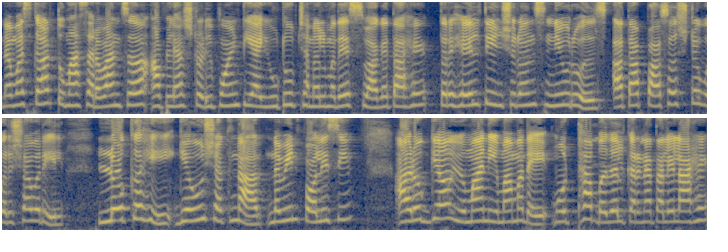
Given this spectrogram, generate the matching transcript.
नमस्कार तुम्हा सर्वांचं आपल्या स्टडी पॉईंट या यूट्यूब चॅनलमध्ये स्वागत आहे. तर हेल्थ इन्शुरन्स न्यू रूल्स आता पासष्ट वर्षावरील लोकही घेऊ शकणार नवीन पॉलिसी. आरोग्य विमा नियमामध्ये मोठा बदल करण्यात आलेला आहे.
